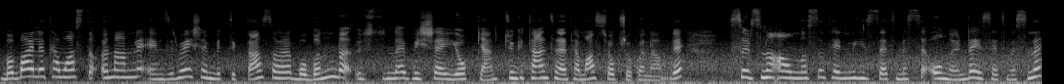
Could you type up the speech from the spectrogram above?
babayla temas da önemli. Emzirme işlemi bittikten sonra babanın da üstünde bir şey yokken çünkü ten tene temas çok çok önemli. Sırtını alması, tenini hissetmesi, onların da hissetmesini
